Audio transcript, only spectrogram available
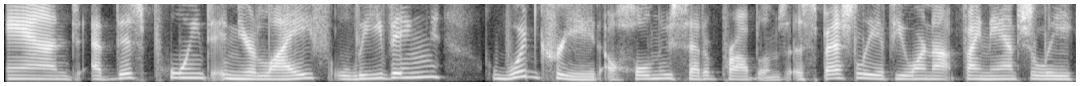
And at this point in your life, leaving would create a whole new set of problems, especially if you are not financially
